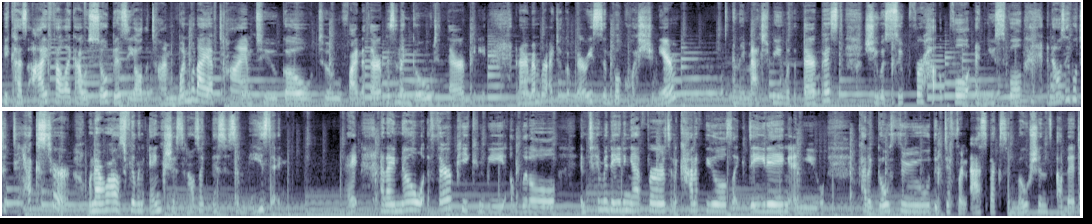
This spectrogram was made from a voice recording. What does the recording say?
because I felt like I was so busy all the time. When would I have time to go to find a therapist and then go to therapy? And I remember I took a very simple questionnaire and they matched me with a therapist. She was super helpful and useful. And I was able to text her whenever I was feeling anxious. And I was like, this is amazing. Right? And I know therapy can be a little intimidating at first, and it kind of feels like dating, and you kind of go through the different aspects and motions of it.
